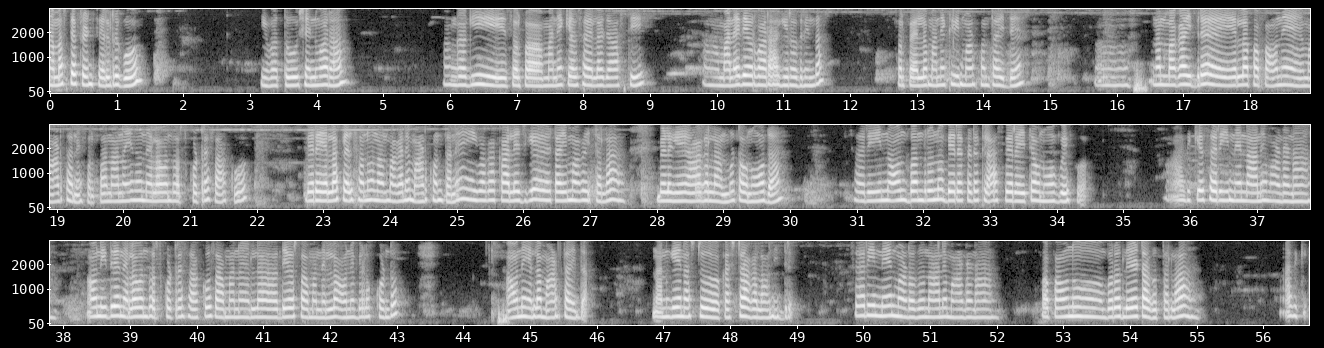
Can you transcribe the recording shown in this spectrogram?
ನಮಸ್ತೆ ಫ್ರೆಂಡ್ಸ್ ಎಲ್ರಿಗೂ. ಇವತ್ತು ಶನಿವಾರ. ಹಂಗಾಗಿ ಸ್ವಲ್ಪ ಮನೆ ಕೆಲಸ ಎಲ್ಲ ಜಾಸ್ತಿ. ಮನೆ ದೇವ್ರ ವಾರ ಆಗಿರೋದ್ರಿಂದ ಸ್ವಲ್ಪ ಎಲ್ಲ ಮನೆ ಕ್ಲೀನ್ ಮಾಡ್ಕೊತಾ ಇದ್ದೆ. ನನ್ನ ಮಗ ಇದ್ದರೆ ಎಲ್ಲ ಪಾಪ ಅವನೇ ಮಾಡ್ತಾನೆ ಸ್ವಲ್ಪ. ನಾನೇನು ನೆಲ ಒಂದು ಒರೆಸ್ಕೊಟ್ರೆ ಸಾಕು. ಬೇರೆ ಎಲ್ಲ ಕೆಲಸನೂ ನನ್ನ ಮಗನೇ ಮಾಡ್ಕೊತಾನೆ. ಇವಾಗ ಕಾಲೇಜ್ಗೆ ಟೈಮ್ ಆಗೈತಲ್ಲ, ಬೆಳಗ್ಗೆ ಆಗಲ್ಲ ಅಂದ್ಬಿಟ್ಟು ಅವ್ನು ಹೋದ. ಸರಿ, ಇನ್ನು ಅವ್ನು ಬಂದ್ರೂ ಬೇರೆ ಕಡೆ ಕ್ಲಾಸ್ ಬೇರೆ ಐತೆ, ಅವ್ನು ಹೋಗಬೇಕು. ಅದಕ್ಕೆ ಸರಿ, ಇನ್ನೇನು ನಾನೇ ಮಾಡೋಣ. ಅವನಿದ್ರೆ ನೆಲ ಒಂದು ಒರೆಸ್ಕೊಟ್ರೆ ಸಾಕು. ಸಾಮಾನು ಎಲ್ಲ, ದೇವ್ರ ಸಾಮಾನೆಲ್ಲ ಅವನೇ ಬೆಳಕೊಂಡು ಅವನೇ ಎಲ್ಲ ಮಾಡ್ತಾಯಿದ್ದ ನನಗೇನು ಅಷ್ಟು ಕಷ್ಟ ಆಗಲ್ಲ ಅವನಿದ್ರೆ. ಸರಿ, ಇನ್ನೇನು ಮಾಡೋದು? ನಾನೇ ಮಾಡೋಣ. ಪಾಪ ಅವನು ಬರೋದು ಲೇಟ್ ಆಗುತ್ತಲ್ಲ? ಅದಕ್ಕೆ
